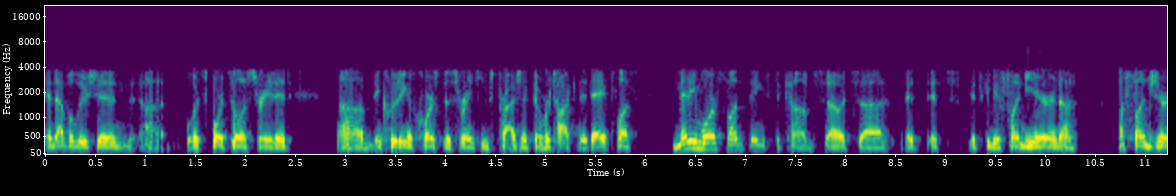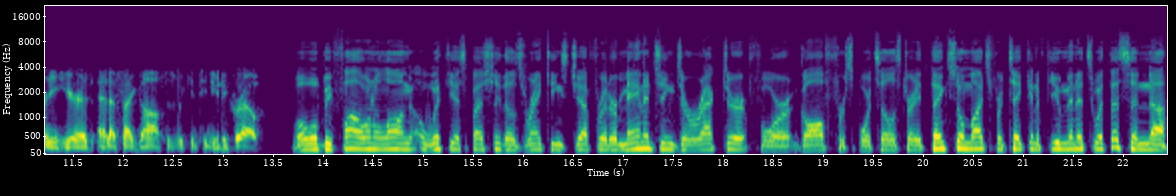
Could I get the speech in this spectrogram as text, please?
and evolution uh, with Sports Illustrated, um, including of course this rankings project that we're talking today, plus many more fun things to come. So it's uh, it, it's it's gonna be a fun year and a, a fun journey here at, at SI Golf as we continue to grow. Well, we'll be following along with you, especially those rankings. Jeff Ritter, managing director for golf for Sports Illustrated. Thanks so much for taking a few minutes with us, and uh,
